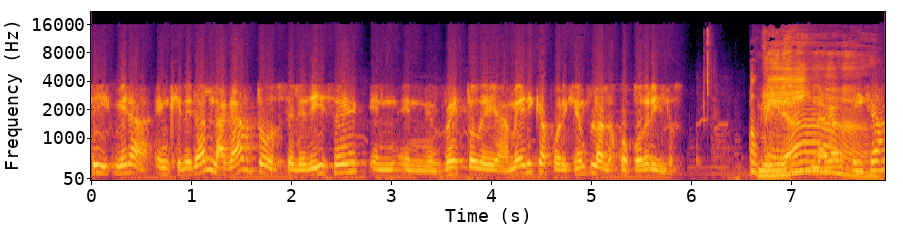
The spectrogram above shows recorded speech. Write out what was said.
Sí, mira, en general lagarto se le dice en, en el resto de América, por ejemplo, a los cocodrilos. Ok. Mirá. Lagartijas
